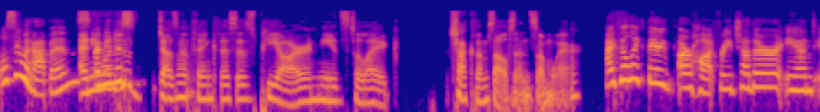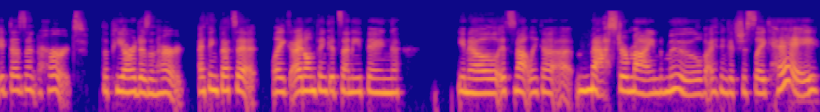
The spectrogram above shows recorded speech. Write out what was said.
We'll see what happens. Anyone I mean, this... who doesn't think this is PR needs to like check themselves in somewhere. I feel like they are hot for each other and it doesn't hurt. The PR doesn't hurt. I think that's it. Like, I don't think it's anything, you know, it's not like a mastermind move. I think it's just like, hey,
